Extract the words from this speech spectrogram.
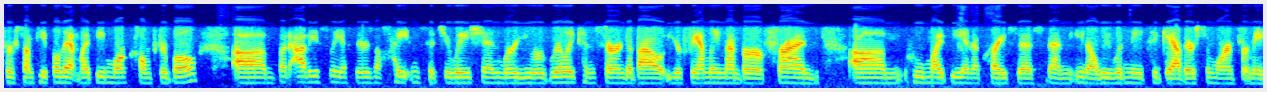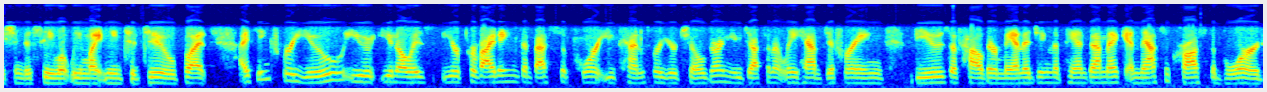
for some people that might be more comfortable. Um, but obviously, if there's a heightened situation where you are really concerned about your family member or friend um, who might be in a crisis, then you know we would need to gather some more information to see what we might need to do. But I think for you, you you know, is you're providing the best support you can for your children. You definitely have differing views of how they're managing the pandemic, and that's across the board.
